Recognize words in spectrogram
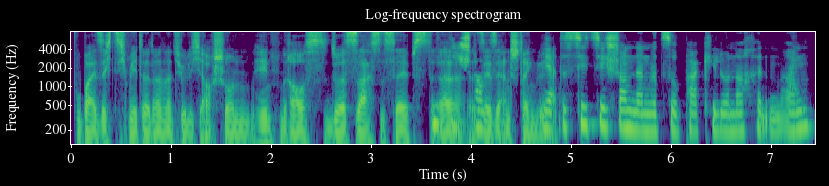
Wobei 60 Meter dann natürlich auch schon hinten raus, du sagst es selbst, äh, sehr, sehr anstrengend wird. Ja, das zieht sich schon dann mit so ein paar Kilo nach hinten an.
